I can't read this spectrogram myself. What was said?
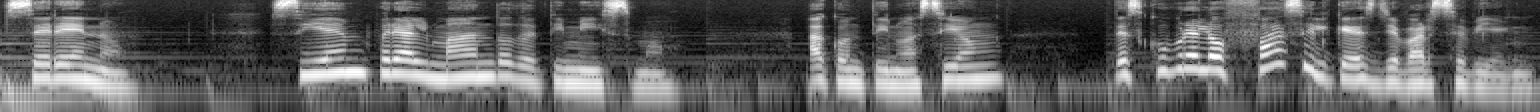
sereno, siempre al mando de ti mismo. A continuación, descubre lo fácil que es llevarse bien.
